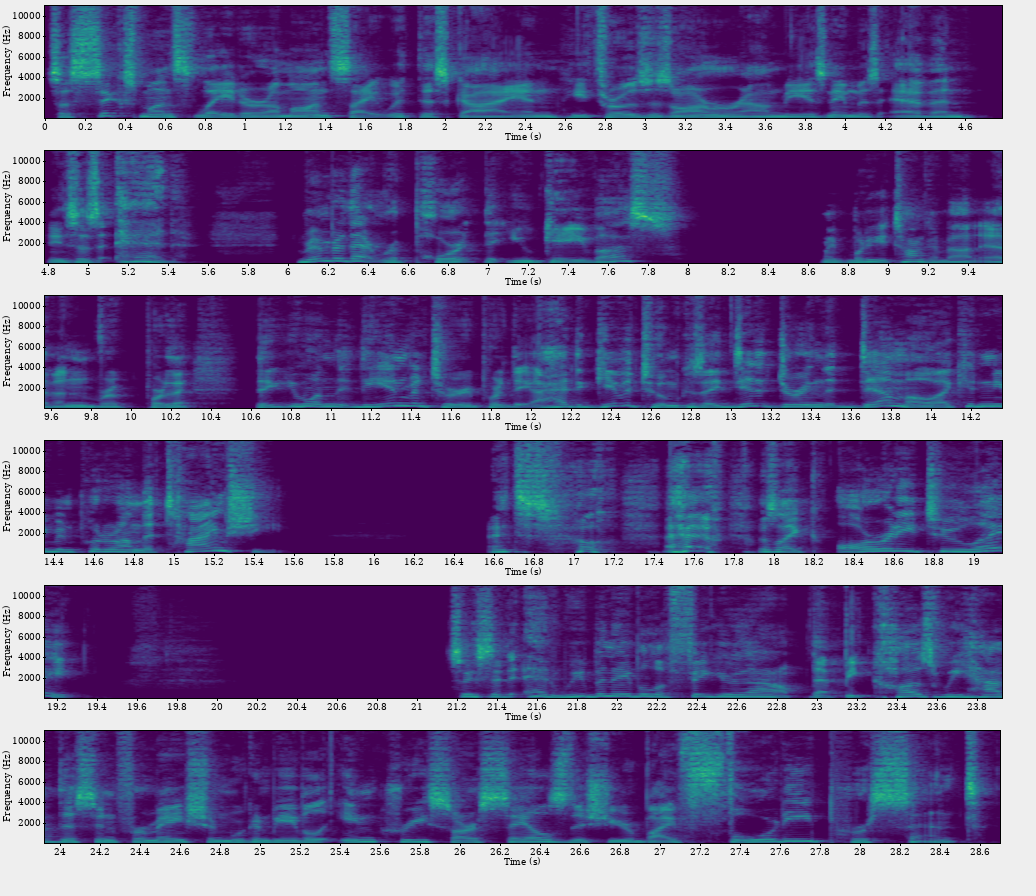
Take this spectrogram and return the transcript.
So six months later, I'm on site with this guy and he throws his arm around me. His name was Evan. And he says, Ed, remember that report that you gave us? I'm like, what are you talking about, Evan? Report that, that you won the, the inventory report. I had to give it to him because I did it during the demo. I couldn't even put it on the timesheet. And so it was like already too late. So he said, Ed, we've been able to figure out that because we have this information, we're going to be able to increase our sales this year by 40%.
